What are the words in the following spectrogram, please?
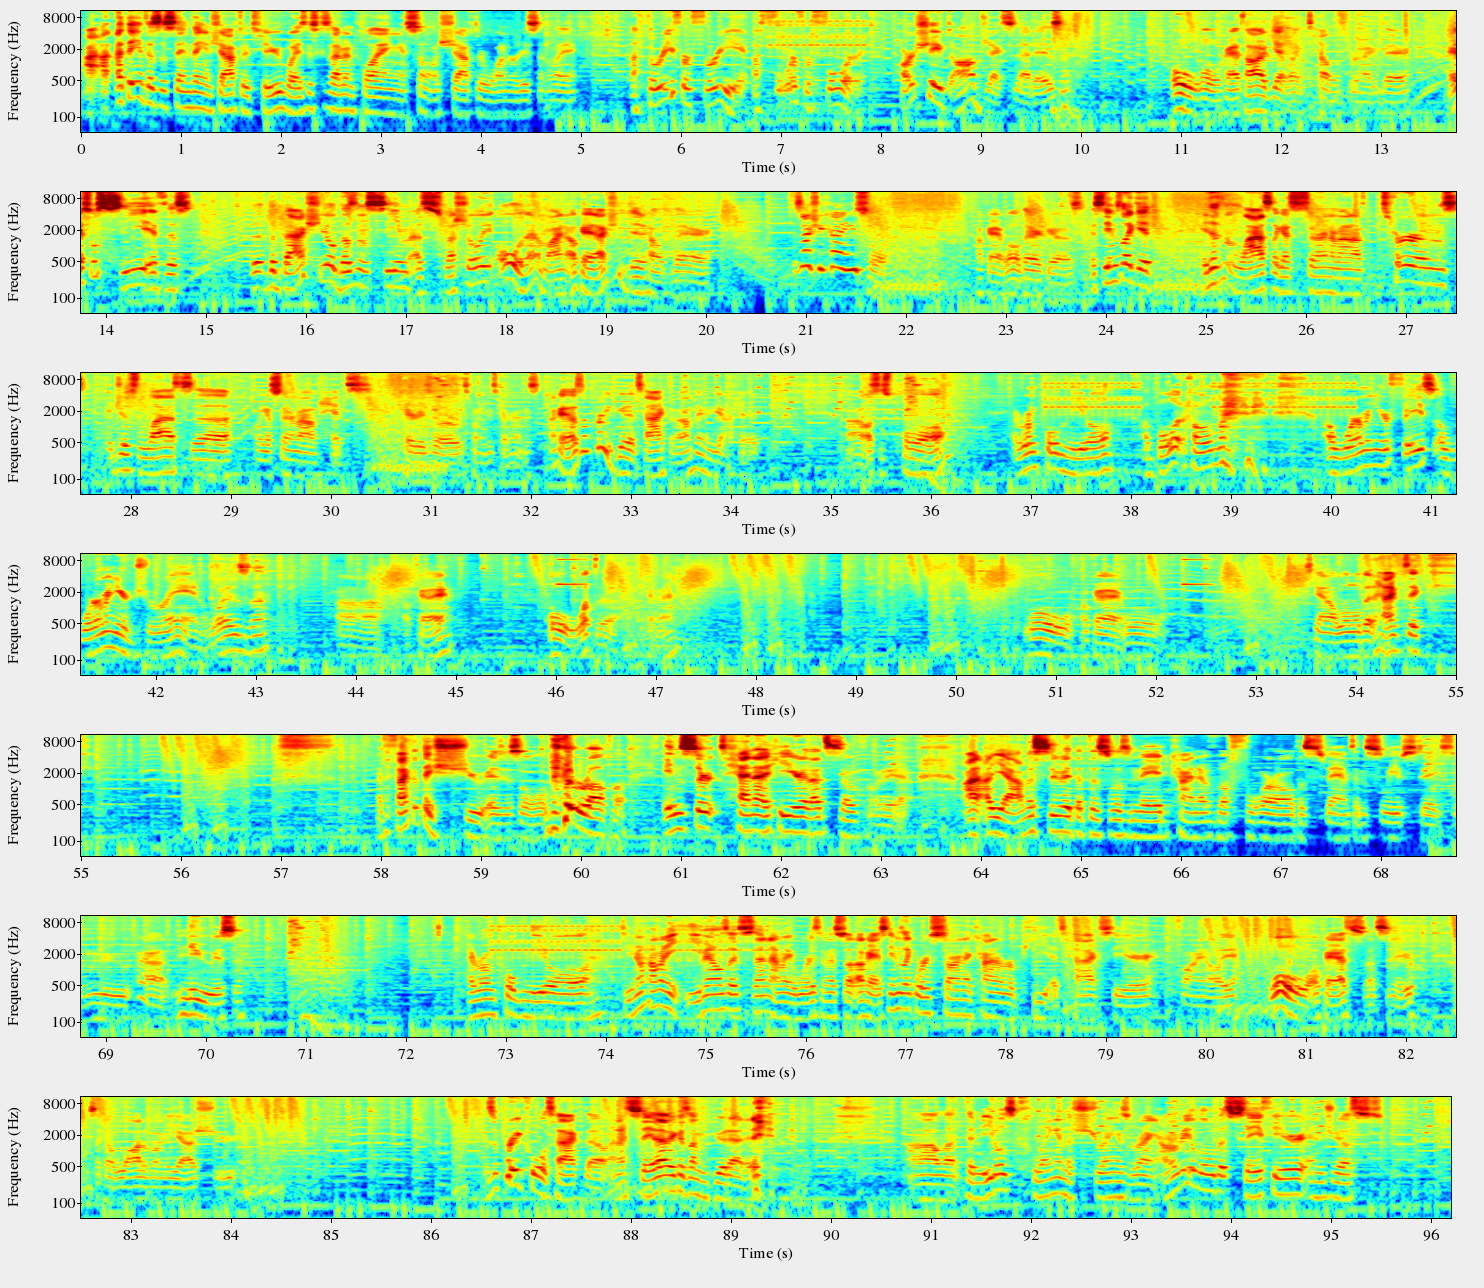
I, I think it does the same thing in Chapter 2, but it's just because I've been playing so much Chapter 1 recently. A 3 for free, a 4 for 4. Heart-shaped objects, that is. Oh, okay, I thought I'd get, like, Telefrag there. I guess we'll see if this... The, the back shield doesn't seem especially... Oh, never mind. Okay, it actually did help there. It's actually kind of useful. Okay, well, there it goes. It seems like it it doesn't last like a certain amount of turns, it just lasts uh, like a certain amount of hits. Carries over between turns. Okay, that's a pretty good attack though, I don't think we got hit. Uh, let's just pull all. Everyone pulled needle. A bullet home. a worm in your face, a worm in your drain. What is the... Uh, okay. Oh, what the... Okay. Whoa, okay, whoa. It's getting a little bit hectic. The fact that they shoot is just a little bit rough. Insert Tenna here, that's so funny. I, yeah, I'm assuming that this was made kind of before all the Spamton Sweepstakes uh, news. Everyone pulled needle. Do you know how many emails I sent? How many words I out? Okay, it seems like we're starting to kind of repeat attacks here, finally. Whoa, okay, that's, that's new. It's like a lot of them you gotta shoot. It's a pretty cool attack, though, and I say that because I'm good at it. um, the needles cling and the strings ring. I'm gonna be a little bit safe here and just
